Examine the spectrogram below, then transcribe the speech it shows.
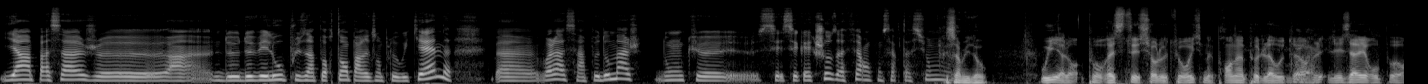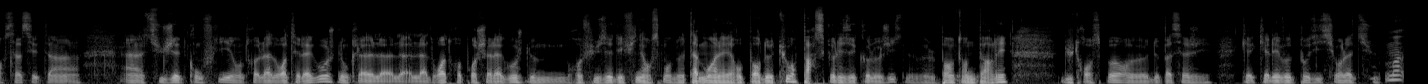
y a un passage euh, de, de, vélo plus important, par exemple le week-end, ben, voilà, c'est un peu dommage. Donc c'est quelque chose à faire en concertation. Christian Oui, alors pour rester sur le tourisme et prendre un peu de la hauteur, les aéroports, ça c'est un, un sujet de conflit entre la droite et la gauche. Donc la, droite reproche à la gauche de refuser des financements, notamment à l'aéroport de Tours, parce que les écologistes ne veulent pas entendre parler du transport euh, de passagers. quelle est votre position là-dessus? Moi,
